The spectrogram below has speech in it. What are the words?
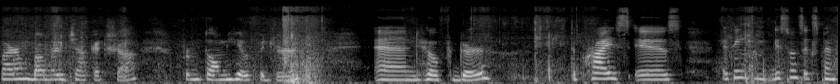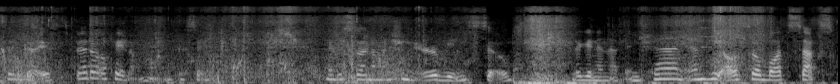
parang bomber jacket siya from Tommy Hilfiger and Hilfiger. The price is, I think this one's expensive guys. Pero okay lang naman kasi nagustuhan naman siya ni Irvin. So, lagyan na natin dyan. And he also bought socks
